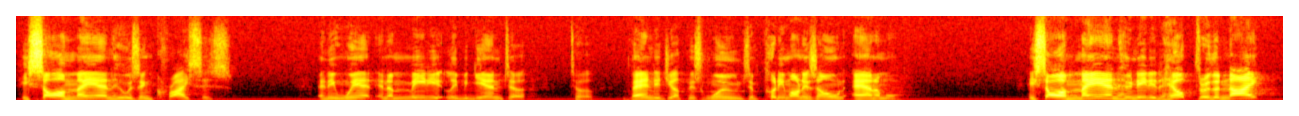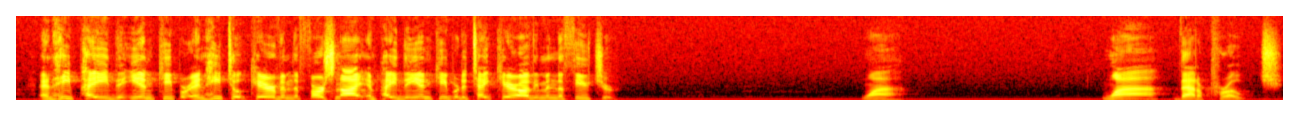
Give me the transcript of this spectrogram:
He saw a man who was in crisis, and he went and immediately began to, to bandage up his wounds and put him on his own animal. He saw a man who needed help through the night, and he paid the innkeeper, and he took care of him the first night and paid the innkeeper to take care of him in the future. Why? Why that approach?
